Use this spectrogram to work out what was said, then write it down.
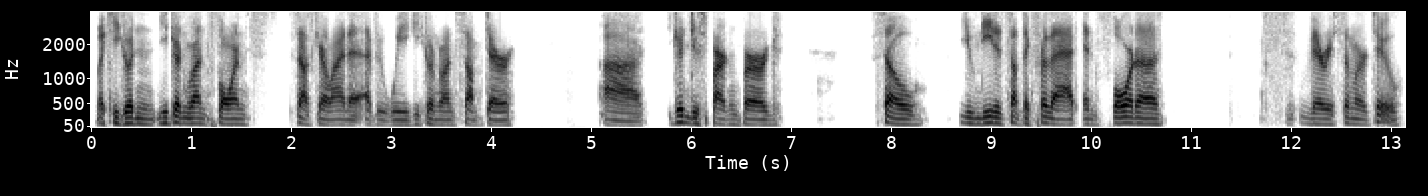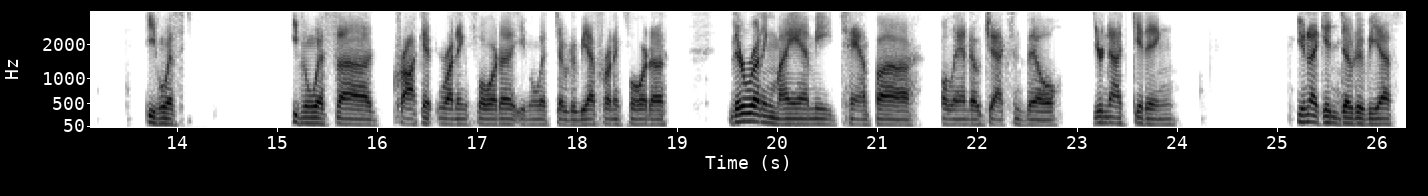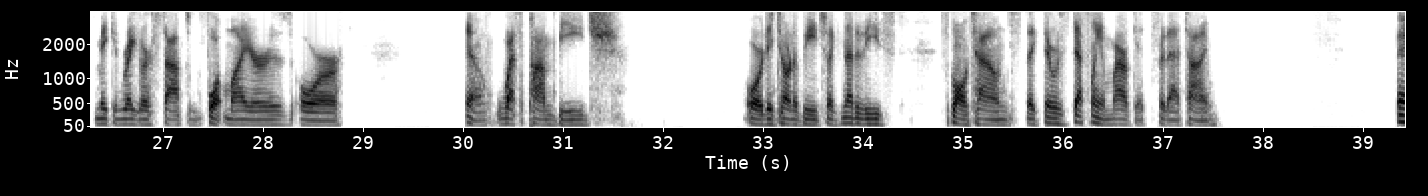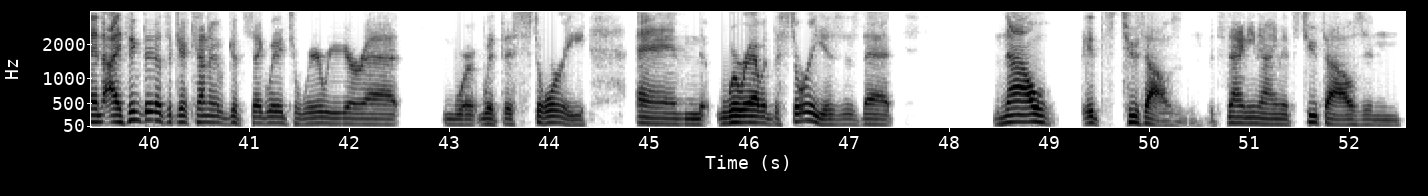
Like he couldn't he couldn't run Florence, South Carolina every week. He couldn't run Sumter. Uh, he couldn't do Spartanburg. So you needed something for that, and Florida, very similar too. Even with even with uh, Crockett running Florida, even with WWF running Florida, they're running Miami, Tampa, Orlando, Jacksonville. You're not getting you're not getting WWF making regular stops in Fort Myers or you know West Palm Beach or Daytona Beach. Like none of these small towns. Like there was definitely a market for that time. And I think that's a good kind of a good segue to where we are at with this story. And where we're at with the story is is that now it's 2000, it's 99, it's 2000.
